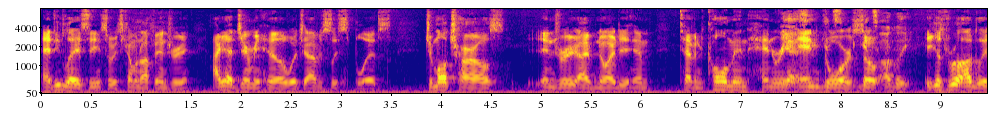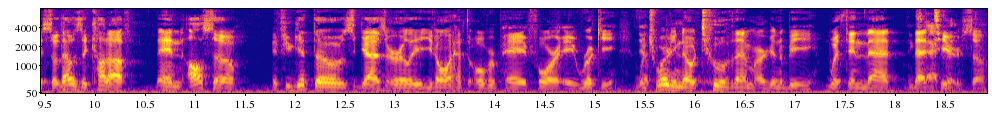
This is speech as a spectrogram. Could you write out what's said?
Eddie Lacy, so he's coming off injury. I got Jeremy Hill, which obviously splits. Jamaal Charles, injury, I have no idea him. Tevin Coleman, Henry, Yeah, and gets- Gore. it so gets ugly. It gets real ugly. So that was the cutoff. And also, if you get those guys early, you don't have to overpay for a rookie, which we already know two of them are going to be within that that tier. So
